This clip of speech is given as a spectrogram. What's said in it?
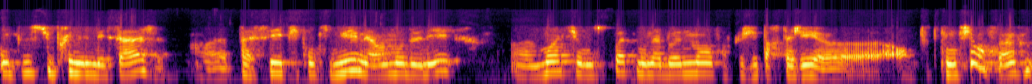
on peut supprimer le message, passer et puis continuer, mais à un moment donné, moi, si on me squatte mon abonnement, enfin que j'ai partagé euh, en toute confiance, hein, Mhm.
